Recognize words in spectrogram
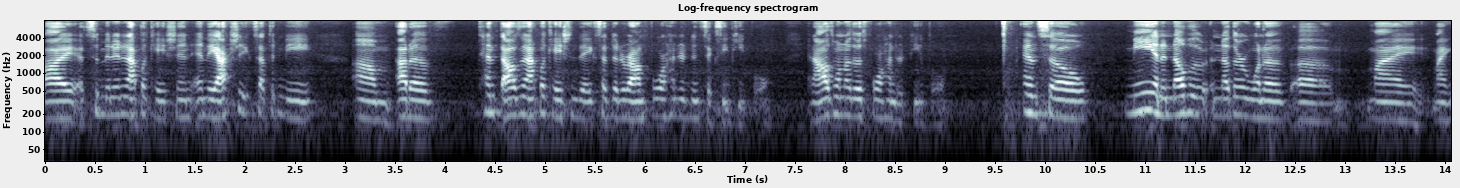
I submitted an application, and they actually accepted me um, out of ten thousand applications. They accepted around four hundred and sixty people, and I was one of those four hundred people. And so, me and another another one of um, my my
